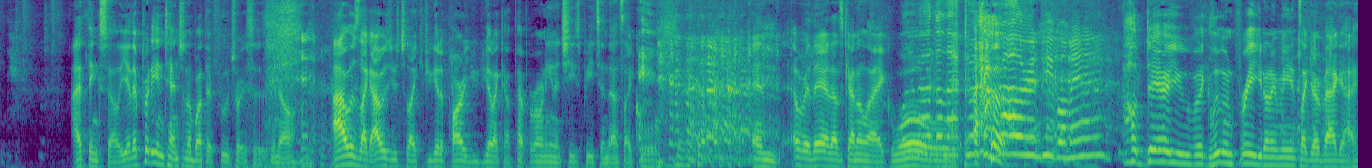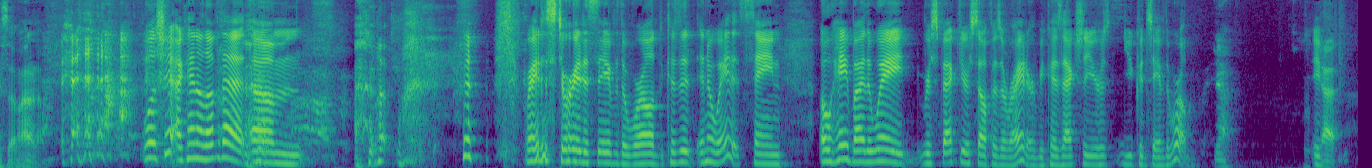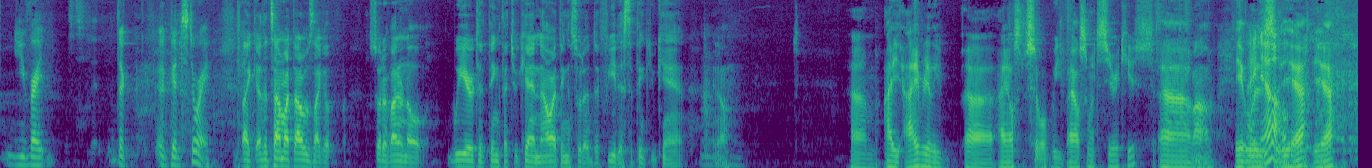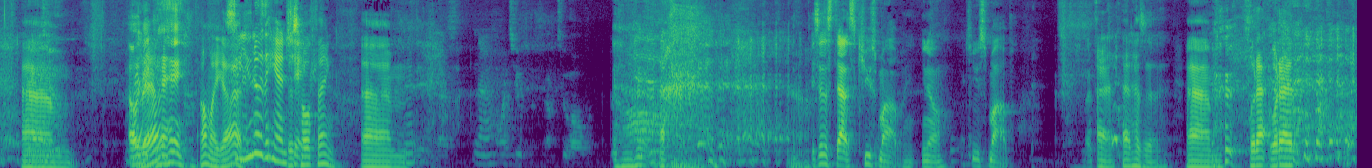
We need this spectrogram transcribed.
I think so. Yeah, they're pretty intentional about their food choices. You know, I was like, I was used to like, if you get a party, you get like a pepperoni and a cheese pizza, and that's like cool. and over there, that's kind of like, whoa, What about the lactose intolerant people, man. how dare you? Like gluten free, you know what I mean? It's like you're a bad guy. So I don't know. Well, shit, I kind of love that. Um, write a story to save the world because it, in a way, that's saying, "Oh, hey, by the way, respect yourself as a writer because actually, you're you could save the world Yeah. if Yeah. you write the a good story." Like at the time, I thought it was like a sort of I don't know weird to think that you can. Now I think it's sort of defeatist to think you can't. You know. Um, I I really uh, I also so we I also went to Syracuse. Um, Wow. It was know. yeah yeah. Um, Oh, really? hey. Oh my god! So you know the handshake. This whole thing. Um, It's just a status. Q mob. You know, Q mob. uh, that has a um, what I what I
